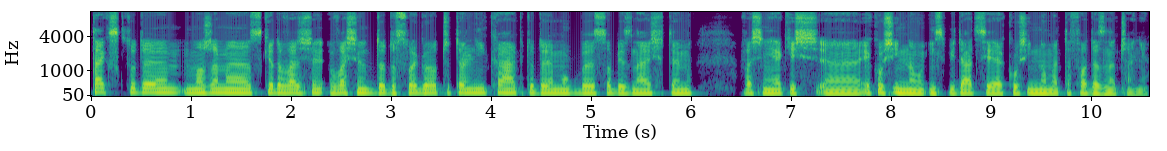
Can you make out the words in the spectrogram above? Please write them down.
tekst, który możemy skierować właśnie do dorosłego czytelnika, który mógłby sobie znaleźć w tym właśnie jakieś, e, jakąś inną inspirację, jakąś inną metaforę, znaczenie.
